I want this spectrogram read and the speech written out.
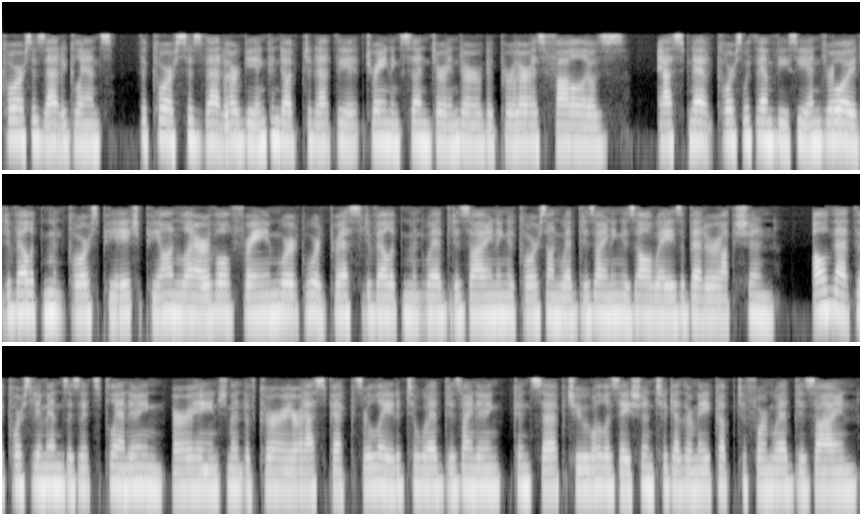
Courses at a glance. The courses that are being conducted at the IT Training Center in Durgapur are as follows. ASP.NET course with MVC Android development course PHP on Laravel framework WordPress development web designing a course on web designing is always a better option. All that the course demands is its planning, arrangement of career aspects related to web designing, conceptualization together make up to form web design.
